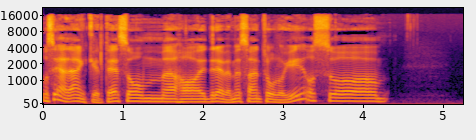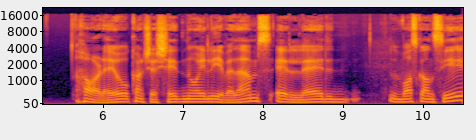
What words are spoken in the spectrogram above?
Og så er det enkelte som eh, har drevet med scientology, og så har det jo kanskje skjedd noe i livet deres, eller hva skal han si?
